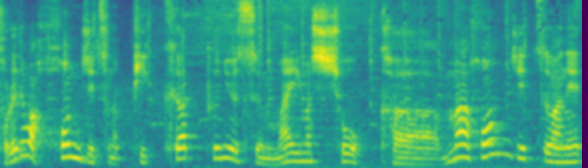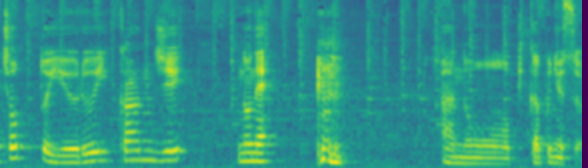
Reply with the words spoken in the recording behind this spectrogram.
それでは本日のピックアップニュース参りましょうか。まあ本日はねちょっとゆるい感じのね あのピックアップニュース。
